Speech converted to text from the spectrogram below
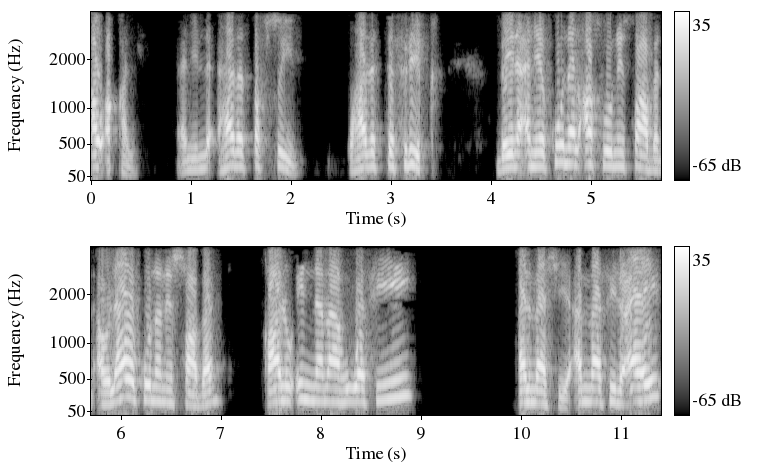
أو أقل. يعني هذا التفصيل وهذا التفريق بين أن يكون الأصل نصابا أو لا يكون نصابا قالوا إنما هو في الماشية. أما في العين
